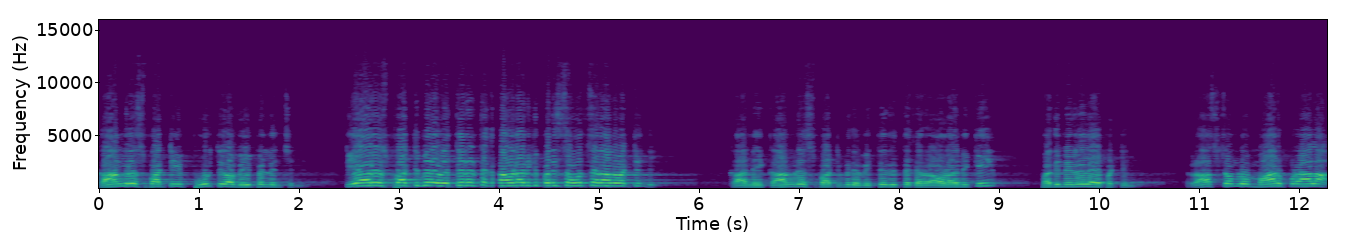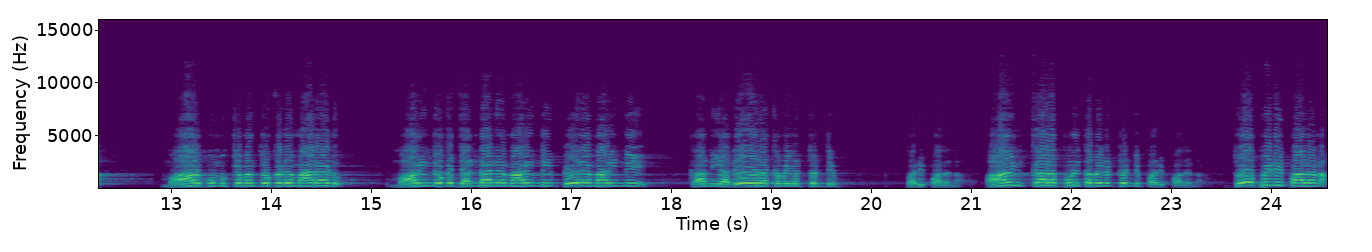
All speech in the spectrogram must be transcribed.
కాంగ్రెస్ పార్టీ పూర్తిగా వైఫల్యించింది టిఆర్ఎస్ పార్టీ మీద వ్యతిరేకత రావడానికి పది సంవత్సరాలు పట్టింది. కానీ కాంగ్రెస్ పార్టీ మీద వ్యతిరేకత రావడానికి పది నెలలే పట్టింది. రాష్ట్రంలో మార్పు రాలా. మార్పు ముఖ్యమంత్రి ఒకడే మారాడు. మారింది ఒక జెండానే మారింది పేరే మారింది. కానీ అదే రకమైనటువంటి పరిపాలన. అహంకారపూరితమైనటువంటి పరిపాలన. దోపిడీ పాలన.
